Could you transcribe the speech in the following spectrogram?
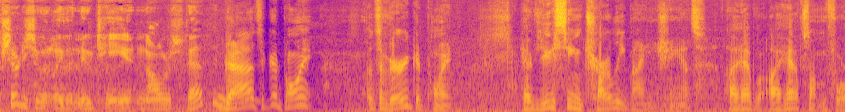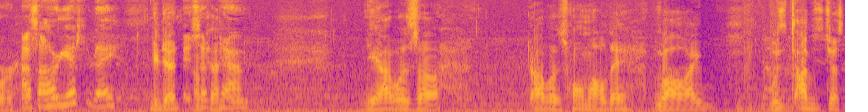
Surely she would leave a new tent and all her stuff. Yeah, that's a good point. That's a very good point. Have you seen Charlie by any chance? I have. I have something for her. I saw her yesterday. You did? At okay. Time. Yeah, I was. Uh, I was home all day. Well, I was. I was just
